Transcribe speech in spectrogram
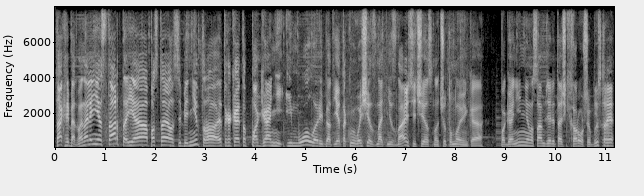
Так, ребят, мы на линии старта. Я поставил себе нитро. Это какая-то Пагани и Мола, ребят. Я такую вообще знать не знаю, если честно. Что-то новенькое. Паганини, на самом деле, тачки хорошие, быстрые.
